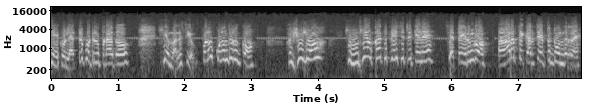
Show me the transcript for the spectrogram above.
எனக்கு ஒரு லெட்டர் போட்டுருப்படாதோ என் மனசு எவ்வளவு குளிர்ந்துருக்கும். ஐயோ இங்கேயே உட்காந்து பேசிட்டு இருக்கேனே. செத்த இருங்கோ ஆரத்தை கரைச்சி எடுத்துட்டு வந்துடுறேன்.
